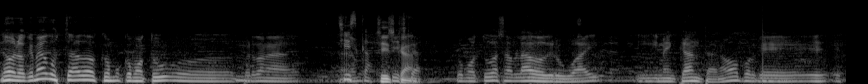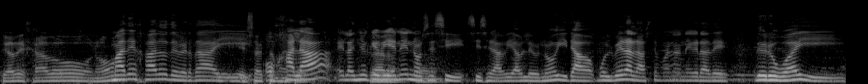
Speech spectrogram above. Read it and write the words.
No, lo que me ha gustado, como, como tú, eh, perdona. Chisca. Chisca. Como tú has hablado de Uruguay, y me encanta, ¿no? Porque eh, te ha dejado, ¿no? Me ha dejado de verdad y ojalá el año que Claro, viene, no claro. sé si, si será viable o no, ir a volver a la Semana Negra de, de Uruguay y...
